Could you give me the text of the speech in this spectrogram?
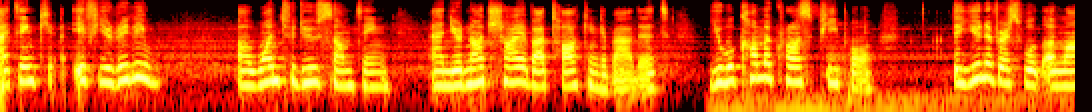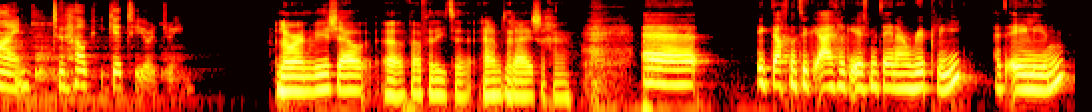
I think if you really uh, want to do something and you're not shy about talking about it, you will come across people. The universe will align to help you get to your dream. Lauren, wie is jouw uh, favoriete ruimtereiziger? Uh, ik dacht natuurlijk eigenlijk eerst meteen aan Ripley uit Alien.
